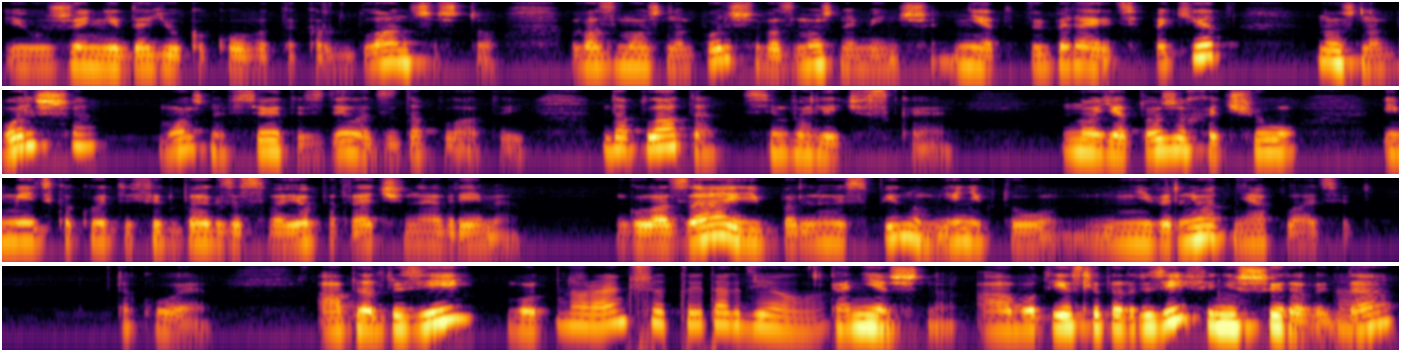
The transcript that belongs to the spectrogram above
и уже не даю какого-то карт-бланша, что возможно больше, возможно меньше. Нет, выбираете пакет, нужно больше, можно все это сделать с доплатой. Доплата символическая, но я тоже хочу иметь какой-то фидбэк за свое потраченное время. Глаза и больную спину мне никто не вернет, не оплатит. Такое. А про друзей, вот... Но раньше ты так делала. Конечно. А вот если про друзей финишировать, да, да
